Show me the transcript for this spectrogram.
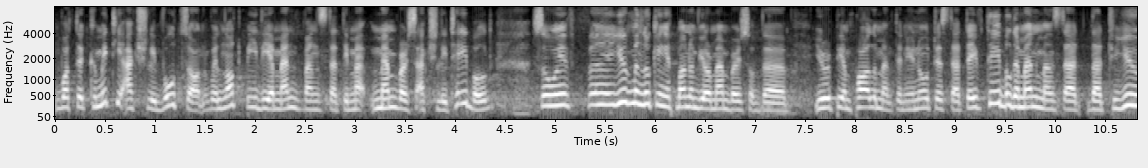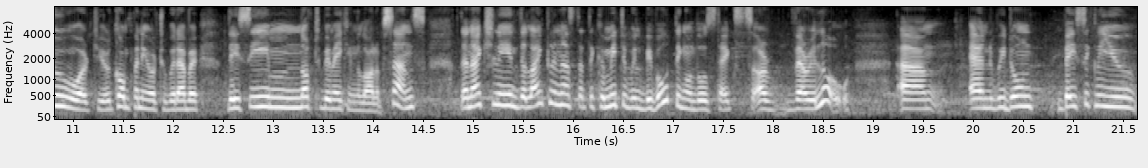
what the committee actually votes on will not be the amendments that the me- members actually tabled. So if uh, you've been looking at one of your members of the European Parliament and you notice that they've tabled amendments that, that to you or to your company or to whatever, they seem not to be making a lot of sense, then actually the likeliness that the committee will be voting on those texts are very low. Um, and we don't, basically you,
